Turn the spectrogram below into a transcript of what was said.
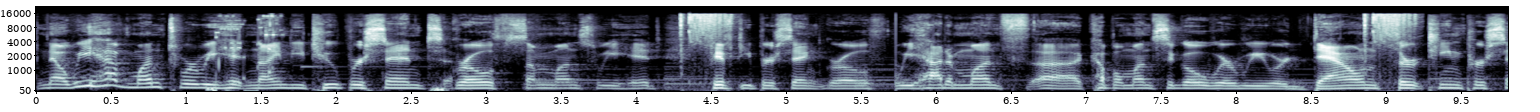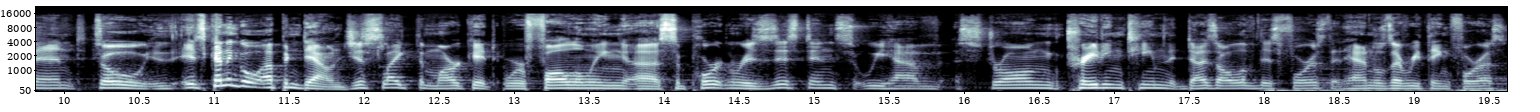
Now we have months where we hit 92% growth. Some months we hit 50% growth. We had a month uh, a couple months ago where we were down 13%. So it's going to go up and down, just like the market. We're following uh, support and resistance. We have a strong trading team that does all of this for us, that handles everything for us.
